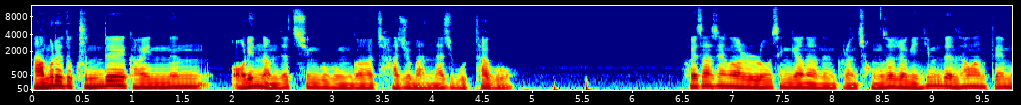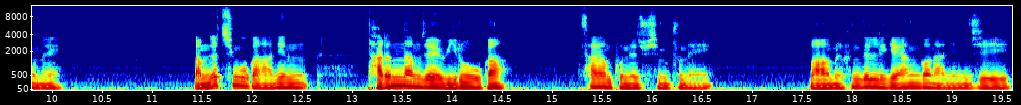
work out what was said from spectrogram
아무래도 군대에 가 있는 어린 남자친구분과 자주 만나지 못하고 회사 생활로 생겨나는 그런 정서적인 힘든 상황 때문에 남자친구가 아닌 다른 남자의 위로가 사연 보내주신 분의 마음을 흔들리게 한 건 아닌지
